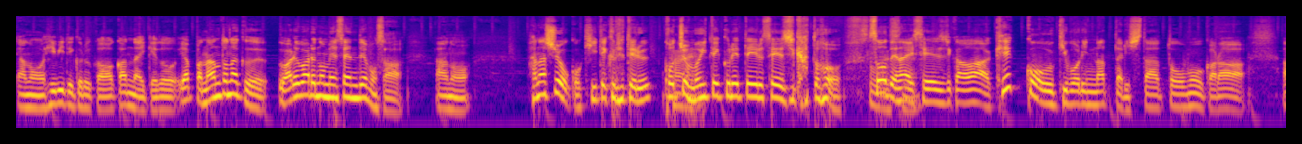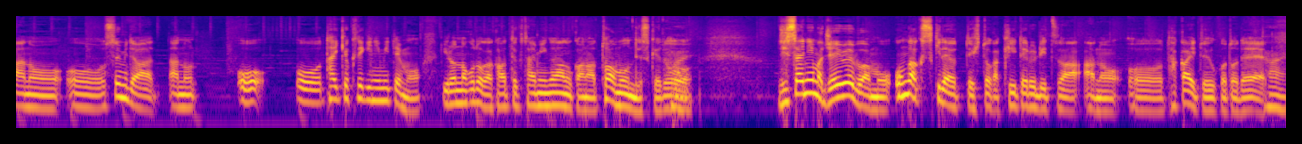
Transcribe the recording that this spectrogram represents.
あの響いてくるかわかんないけどやっぱなんとなく我々の目線でもさあの話をこう聞いてくれてる？こっちを向いてくれている政治家と、そうでない政治家は結構浮き彫りになったりしたと思うからあのおそういう意味ではあのおお対極的に見てもいろんなことが変わっていくタイミングなのかなとは思うんですけど、はい。実際に今 JWAVE はもう音楽好きだよって人が聞いてる率はあのお高いということで、はい。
